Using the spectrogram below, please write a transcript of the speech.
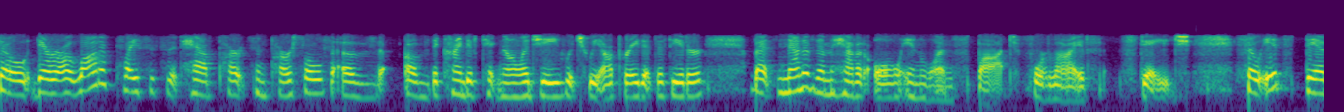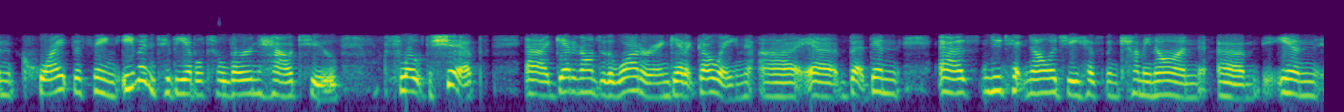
So there are a lot of places that have parts and parcels of of the kind of technology which we operate at the theater, but none of them have it all in one spot for live stage. So it's been quite the thing, even to be able to learn how to float the ship uh, get it onto the water and get it going. Uh, uh, but then, as new technology has been coming on um, in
